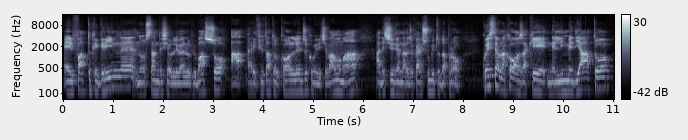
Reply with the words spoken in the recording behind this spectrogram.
è il fatto che Green, nonostante sia un livello più basso, ha rifiutato il college, come dicevamo, ma ha deciso di andare a giocare subito da pro. Questa è una cosa che nell'immediato,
